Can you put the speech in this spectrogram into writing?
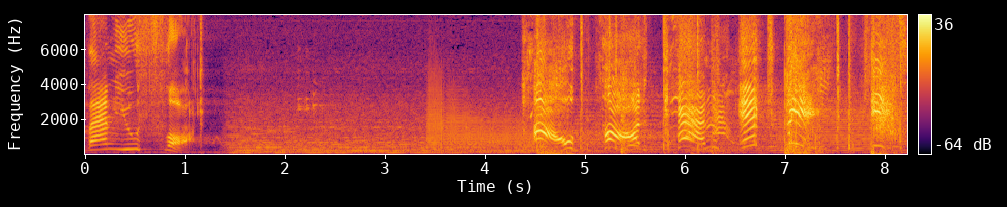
than you thought. How hard can it be? He's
